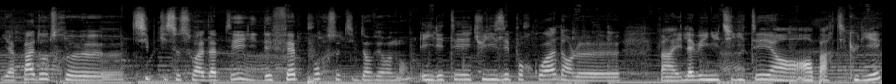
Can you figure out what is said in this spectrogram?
il n'y a pas d'autre euh, type qui se soit adapté. Il est fait pour ce type d'environnement. Et il était utilisé pourquoi dans le... Enfin, il avait une utilité en, particulier?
